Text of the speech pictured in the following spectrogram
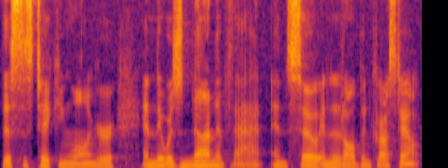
this is taking longer and there was none of that and so and it had all been crossed out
